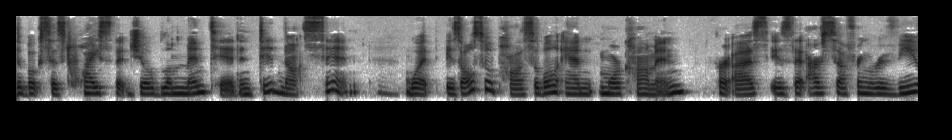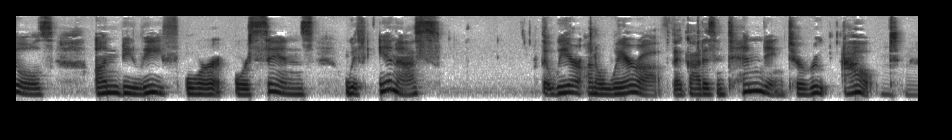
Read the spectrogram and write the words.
the book says twice that Job lamented and did not sin. Mm. What is also possible and more common for us is that our suffering reveals unbelief or, or sins within us that we are unaware of, that God is intending to root out. Mm-hmm.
